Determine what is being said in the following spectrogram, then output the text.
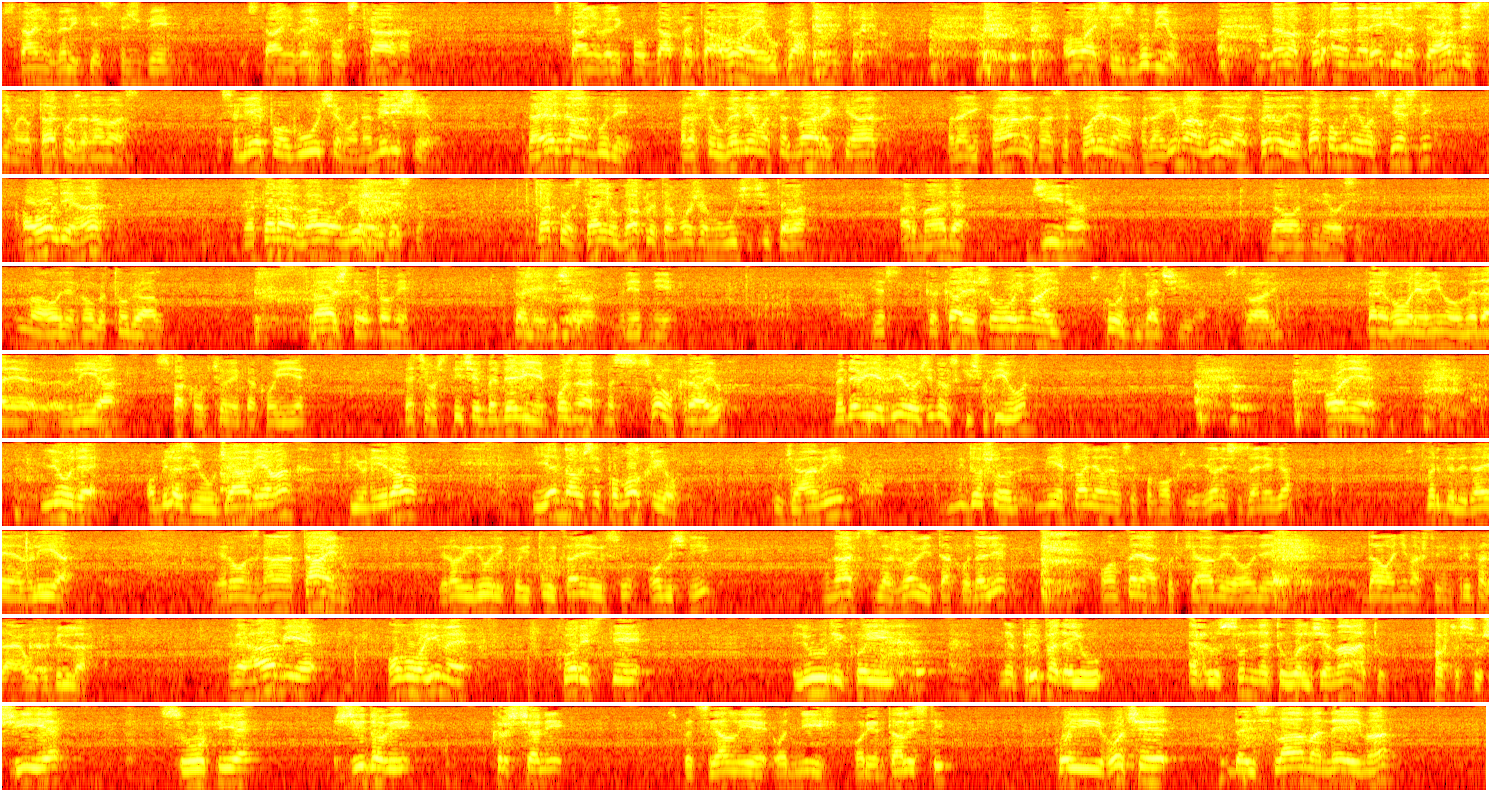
u stanju velike sržbe, u stanju velikog straha, stanju velikog gafleta, ovaj je u gafletu totalno. Ovaj se izgubio. Nama Kur'an naređuje da se abdestimo, jel tako za namaz? Da se lijepo obučemo, namirišemo, da jezan bude, pa da se uvedemo sa dva rekiata, pa da i kamer, pa da se poredamo, pa da ima bude nas prevodi, da tako budemo svjesni, a ovdje, ha, na tara glavom lijevo i desno. U takvom stanju gafleta možemo ući čitava armada džina da on i ne osjeti. Ima ovdje mnogo toga, ali tražite o tome dalje, bit će vam vrijednije. Jer kad kažeš ovo ima i skroz drugačije stvari. Da ne govori o njihovo gledanje vlija svakog čovjeka koji je. Recimo što se tiče Bedevije poznat na svom kraju. Bedevije je bio židovski špijun. On je ljude obilazio u džamijama, špionirao i jednom se pomokrio u džamiji nije došao, nije klanjao, nego se pomokrio. I oni su za njega tvrdili da je Evlija, jer on zna tajnu. Jer ovi ljudi koji tu i klanjaju su obični, munafici, lažovi i tako dalje. On klanja kod Kabe ovdje dao njima što im pripada, a uzu billah. Vehabije ovo ime koriste ljudi koji ne pripadaju ehlu sunnetu wal džematu, kao što su šije, sufije, židovi, kršćani, specijalnije od njih orientalisti, koji hoće da islama ne ima,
